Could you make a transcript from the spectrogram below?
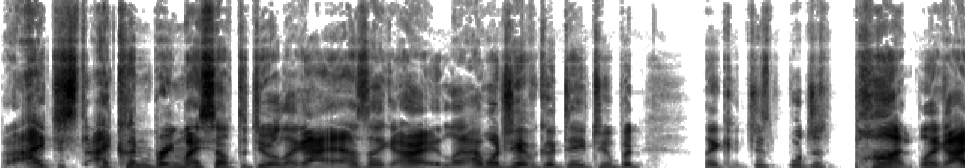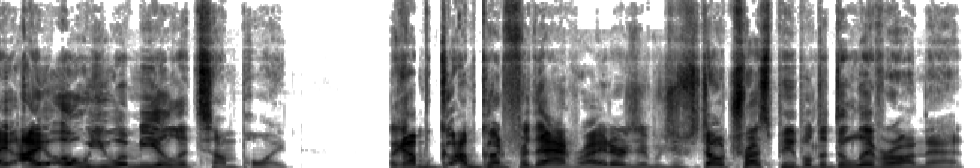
But I just I couldn't bring myself to do it. Like I, I was like, all right, like I want you to have a good day too, but like just we'll just punt. Like I I owe you a meal at some point. Like I'm I'm good for that, right? Or we just don't trust people to deliver on that?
